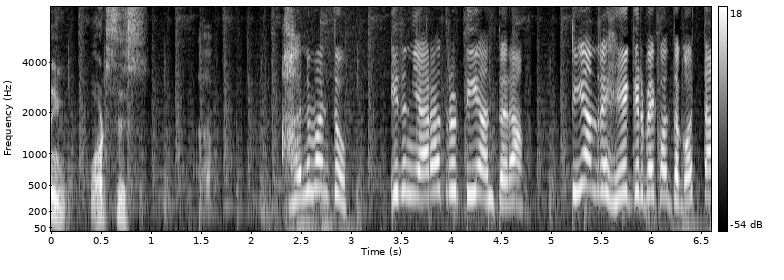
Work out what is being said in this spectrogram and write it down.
Pavani what's this Hanumanthu ಇದನ್ ಯಾರಾದ್ರೂ ಟೀ ಅಂತಾರ? ಟೀ ಅಂದ್ರೆ ಹೇಗಿರ್ಬೇಕು ಅಂತ ಗೊತ್ತಾ?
